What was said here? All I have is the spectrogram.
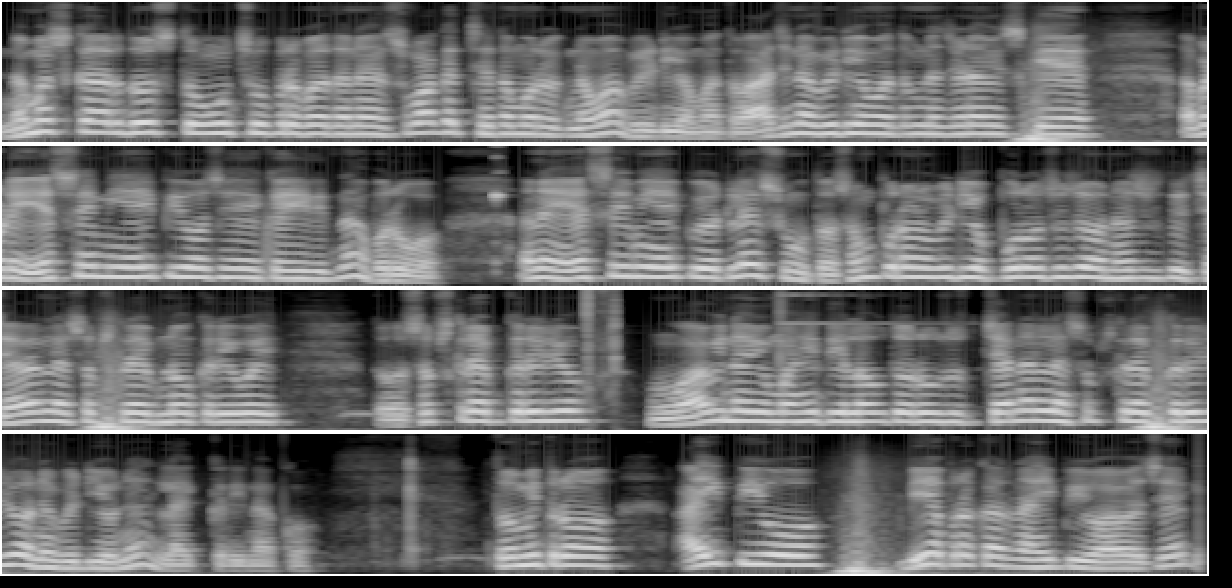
નમસ્કાર દોસ્તો, હું છું પ્રભાત અને સ્વાગત છે તમારો એક નવા વિડીયોમાં. તો આજના વિડીયોમાં તમને જણાવીશ કે આપણે એસએમઈ આઈપીઓ છે એ કઈ રીતના ભરવો? અને એસએમઈ આઈપીઓ એટલે શું? તો સંપૂર્ણ વીડિયો પૂરો જોજો અને હજુ સુધી ચેનલને સબસ્ક્રાઈબ ન કરી હોય તો સબસ્ક્રાઈબ કરી લ્યો. હું આવી નવી માહિતી લાવતો રહું છું. ચેનલને સબસ્ક્રાઈબ કરી લો અને વિડીયોને લાઇક કરી નાખો. તો મિત્રો આઈપીઓ બે પ્રકારના આઈપીઓ આવે છે. એક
